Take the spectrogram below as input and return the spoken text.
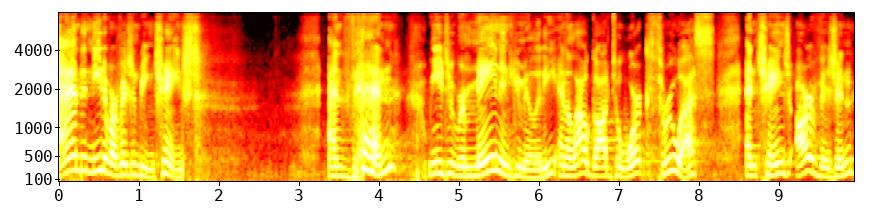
and in need of our vision being changed. And then we need to remain in humility and allow God to work through us and change our vision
